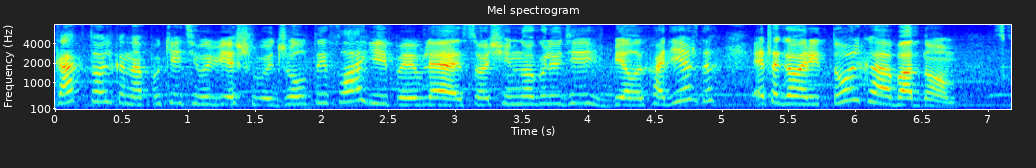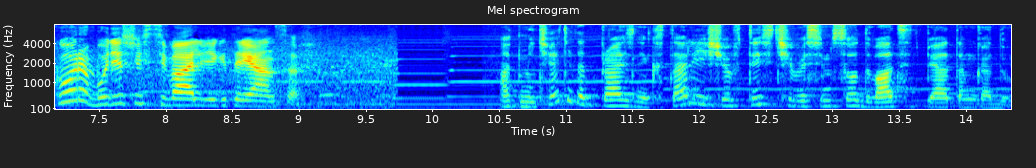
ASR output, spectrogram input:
Как только на Пукете вывешивают желтые флаги и появляется очень много людей в белых одеждах, это говорит только об одном – Скоро будет фестиваль вегетарианцев. Отмечать этот праздник стали еще в 1825 году.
